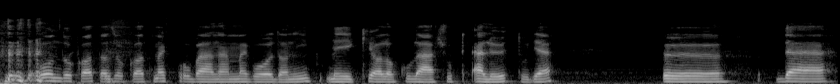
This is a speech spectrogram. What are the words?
gondokat, azokat megpróbálnám megoldani, még kialakulásuk előtt, ugye? Ö, de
